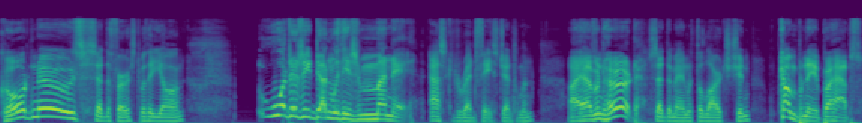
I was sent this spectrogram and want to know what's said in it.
God knows, said the first with a yawn. What has he done with his money? asked a red faced gentleman. I haven't heard, said the man with the large chin. Company, perhaps.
